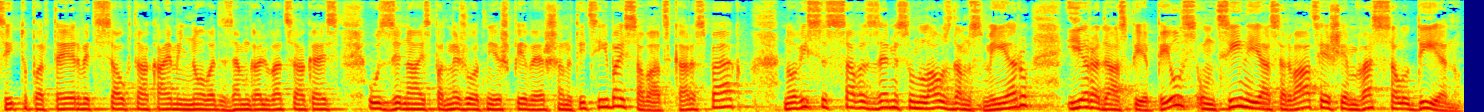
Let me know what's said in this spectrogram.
Citu par tērveti sauktā kaimiņu novada zemgaļu vecākais, uzzinājis par mežotniešu pievēršanu ticībai, savāca karaspēku no visas savas zemes un lauzdams mieru, ieradās pie pils un cīnījās ar vāciešiem veselu dienu,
